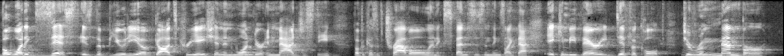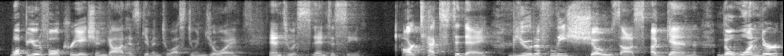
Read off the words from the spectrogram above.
But what exists is the beauty of God's creation and wonder and majesty but because of travel and expenses and things like that, it can be very difficult to remember what beautiful creation God has given to us to enjoy and to, and to see. Our text today beautifully shows us again the wonder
